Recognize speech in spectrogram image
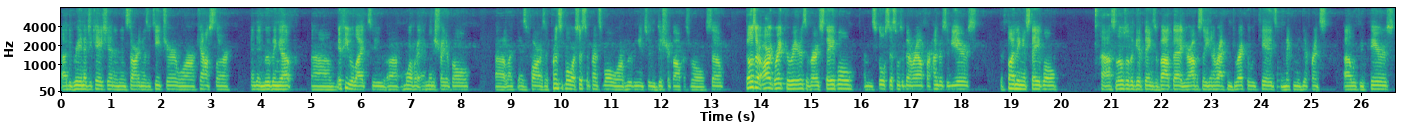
a, degree in education, and then starting as a teacher or counselor, and then moving up, um, if you would like to, uh, more of an administrative role, uh, like as far as a principal or assistant principal, or moving into the district office role. So those are our great careers. They're very stable. I mean, school systems have been around for hundreds of years the funding is stable. Uh, so those are the good things about that. You're obviously interacting directly with kids and making a difference uh, with your peers.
